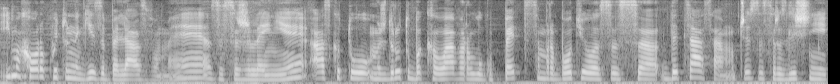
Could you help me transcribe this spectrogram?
Има хора, които не ги забелязваме, за съжаление. Аз като, между другото, бакалавър логопед съм работила с деца само, че с различни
